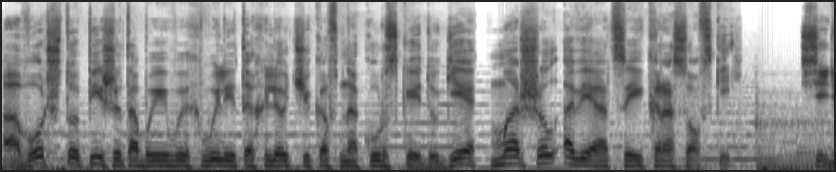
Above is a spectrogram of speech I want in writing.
А вот что пишет о боевых вылетах летчиков на Курской дуге маршал авиации Красовский – 7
